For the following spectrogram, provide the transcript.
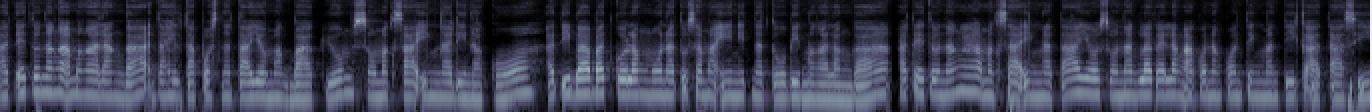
At ito na nga mga langga, dahil tapos na tayo mag-vacuum, so magsaing na din ako. At ibabat ko lang muna to sa mainit na tubig mga langga. At ito na nga, magsaing na tayo, so naglagay lang ako ng konting mantika at asin.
